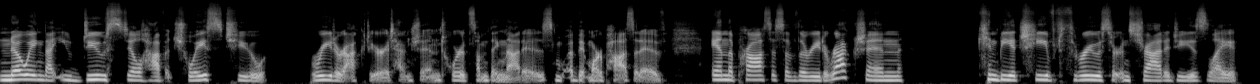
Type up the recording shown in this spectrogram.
knowing that you do still have a choice to redirect your attention towards something that is a bit more positive. And the process of the redirection can be achieved through certain strategies like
